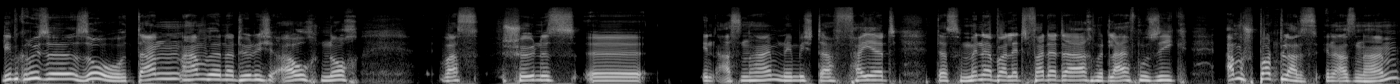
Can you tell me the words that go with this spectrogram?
Liebe Grüße. So, dann haben wir natürlich auch noch was Schönes äh, in Assenheim, nämlich da feiert das Männerballett Vatertag mit Live-Musik am Sportplatz in Assenheim.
